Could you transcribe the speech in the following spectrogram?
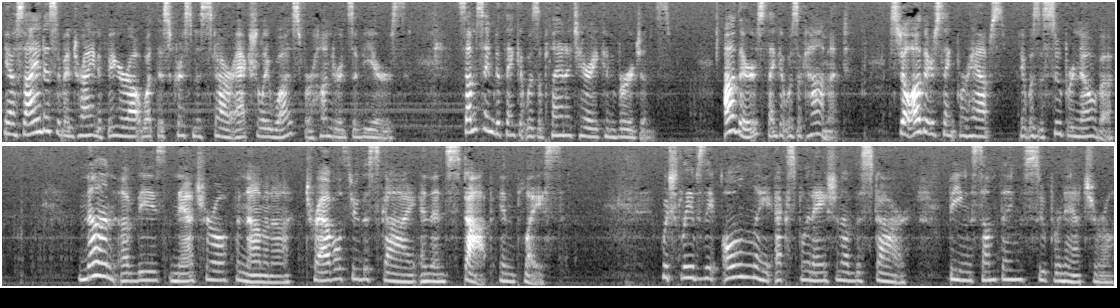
Know, scientists have been trying to figure out what this Christmas star actually was for hundreds of years. Some seem to think it was a planetary convergence. Others think it was a comet. Still others think perhaps it was a supernova. None of these natural phenomena travel through the sky and then stop in place, which leaves the only explanation of the star being something supernatural.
